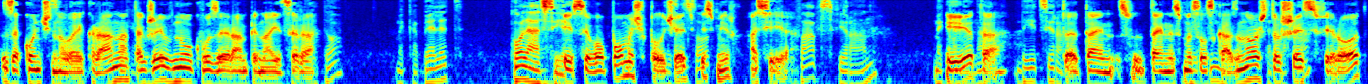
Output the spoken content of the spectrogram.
законченного экрана, также и в нукву Зайрампина Яцера. И с его помощью получает весь мир Асия. И это тайн, тайный смысл сказанного, что шесть сферот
